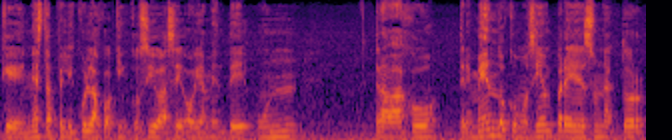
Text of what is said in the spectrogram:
que en esta película Joaquín Cosío hace obviamente un trabajo tremendo como siempre, es un actor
